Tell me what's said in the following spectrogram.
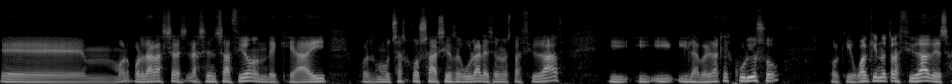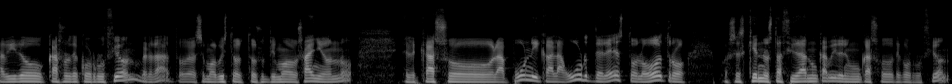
eh, bueno, por dar la, sensación de que hay pues muchas cosas irregulares en nuestra ciudad y, la verdad que es curioso porque igual que en otras ciudades ha habido casos de corrupción, ¿verdad? Todos hemos visto estos últimos años, ¿no? El caso La Púnica, la Gürtel, esto, lo otro, pues es que en nuestra ciudad nunca ha habido ningún caso de corrupción,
